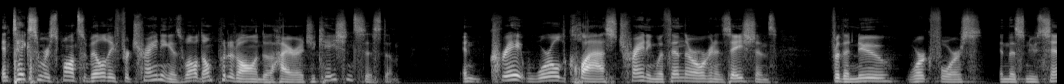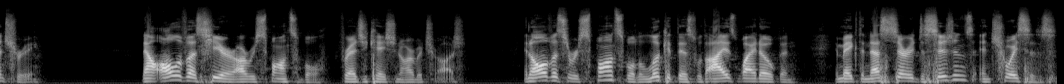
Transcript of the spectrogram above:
and take some responsibility for training as well. Don't put it all into the higher education system. And create world class training within their organizations for the new workforce in this new century. Now, all of us here are responsible for education arbitrage. And all of us are responsible to look at this with eyes wide open and make the necessary decisions and choices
